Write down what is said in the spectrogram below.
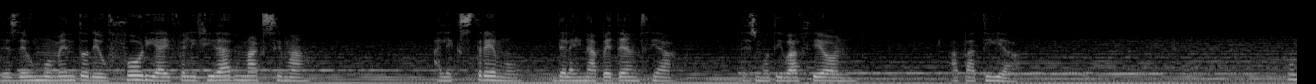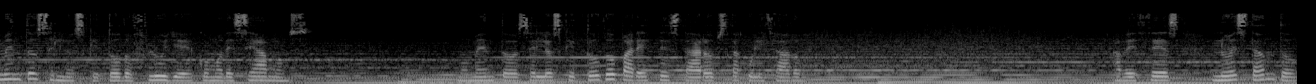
desde un momento de euforia y felicidad máxima al extremo de la inapetencia, desmotivación, apatía. Momentos en los que todo fluye como deseamos en los que todo parece estar obstaculizado. A veces no es tanto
